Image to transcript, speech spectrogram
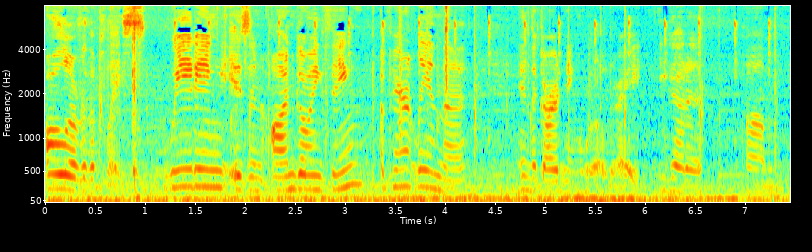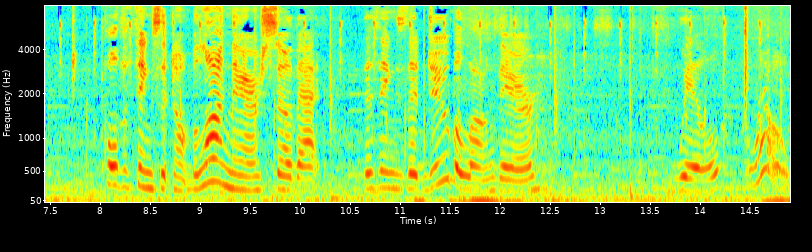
all over the place. Weeding is an ongoing thing, apparently in the in the gardening world, right? You gotta um, pull the things that don't belong there so that the things that do belong there will grow.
